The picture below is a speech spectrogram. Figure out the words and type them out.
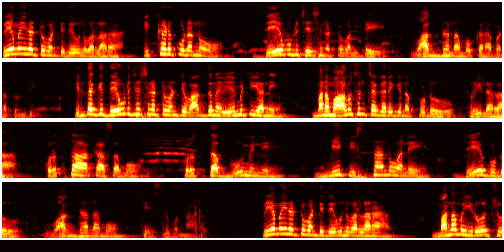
ప్రియమైనటువంటి దేవుని వల్లారా ఇక్కడ కూడాను దేవుడు చేసినటువంటి వాగ్దానము కనబడుతుంది. ఇంతకీ దేవుడు చేసినటువంటి వాగ్దానం ఏమిటి అని మనం ఆలోచించగలిగినప్పుడు ప్రియులరా క్రొత్త ఆకాశము క్రొత్త భూమిని మీకు ఇస్తాను అని దేవుడు వాగ్దానము చేసి ఉన్నాడు. ప్రియమైనటువంటి దేవుని వల్లరా మనము ఈరోజు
